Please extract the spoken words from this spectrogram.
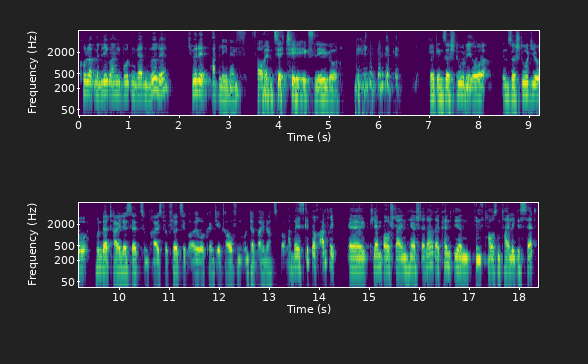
Collab mit Lego angeboten werden würde, ich würde ablehnen. VMZTX Lego. Wird unser Studio, unser Studio 100 Teile Set zum Preis für 40 Euro könnt ihr kaufen unter Weihnachtsbaum. Aber es gibt auch andere äh, Klemmbausteinhersteller, da könntet ihr ein 5000-teiliges Set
